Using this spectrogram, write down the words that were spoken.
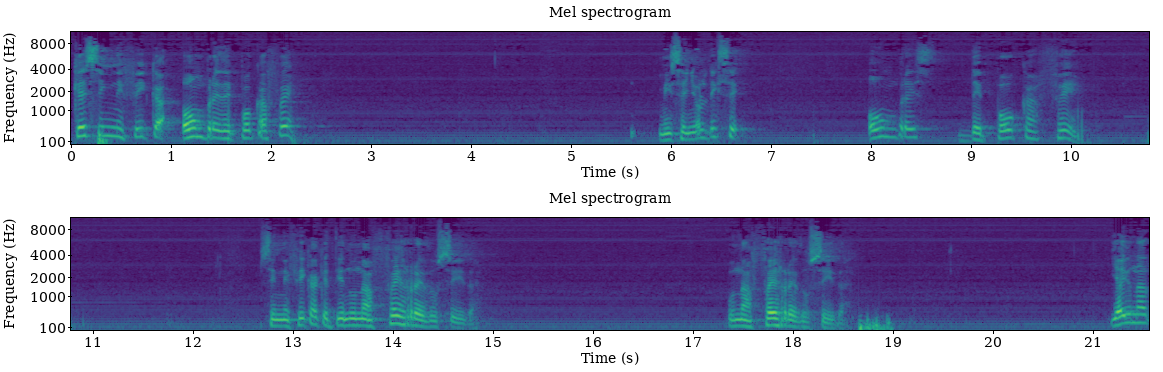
¿qué significa hombre de poca fe? Mi Señor dice, hombres de poca fe significa que tiene una fe reducida. Una fe reducida. Y hay una,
